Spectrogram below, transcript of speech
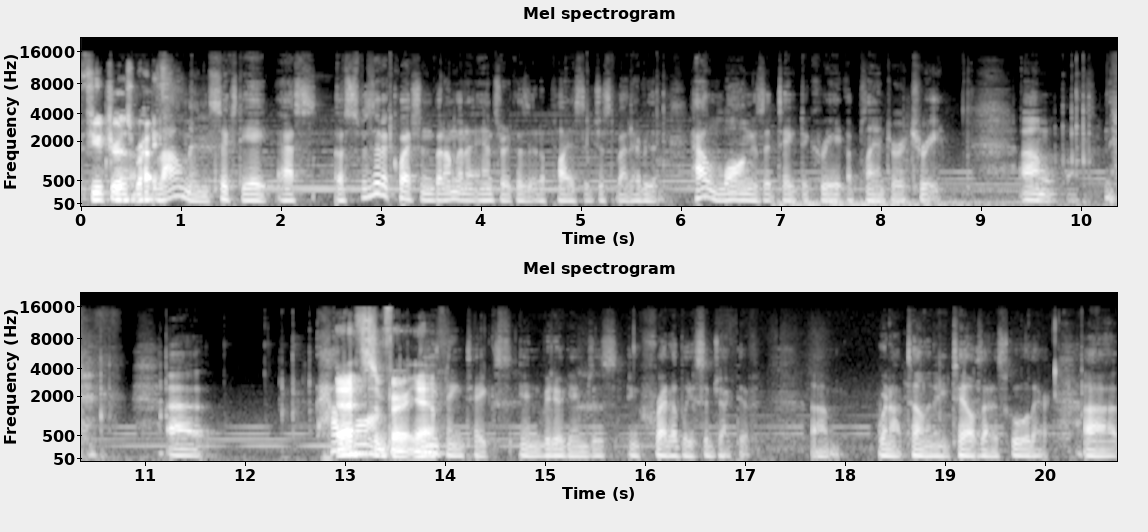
future is right. Lauman68 asks a specific question, but I'm going to answer it because it applies to just about everything. How long does it take to create a plant or a tree? Um, uh, how That's long very- yeah. anything takes in video games is incredibly subjective. Um, we're not telling any tales out of school there. Uh,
